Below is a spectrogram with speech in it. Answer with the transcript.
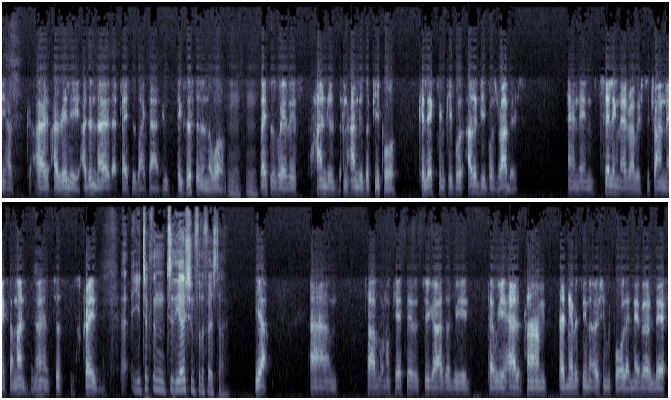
you know, I I really I didn't know that places like that in, existed in the world. Mm, mm. Places where there's hundreds and hundreds of people collecting people other people's rubbish and then selling that rubbish to try and make some money. You know, it's just it's crazy. Uh, you took them to the ocean for the first time. Yeah. Um, Tabo and Okete, the two guys that we that we had, um, they'd never seen the ocean before. They'd never left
